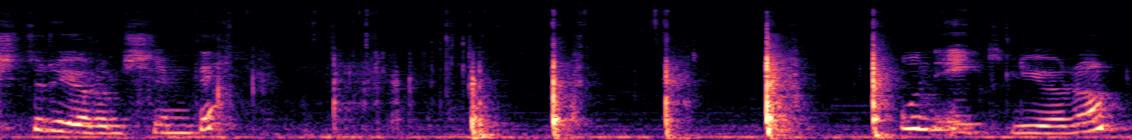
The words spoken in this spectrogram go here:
Karıştırıyorum şimdi. Un ekliyorum.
